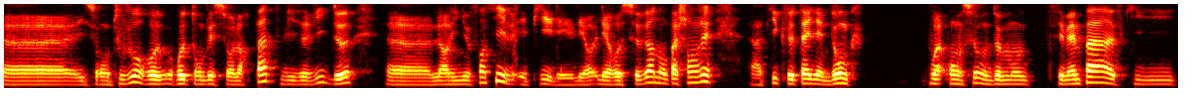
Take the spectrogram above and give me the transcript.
euh, ils seront toujours retombés sur leurs pattes vis-à-vis de euh, leur ligne offensive. Et puis les, receveurs n'ont pas changé, ainsi que le tight Donc, on, on demande, c'est même pas ce qui,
